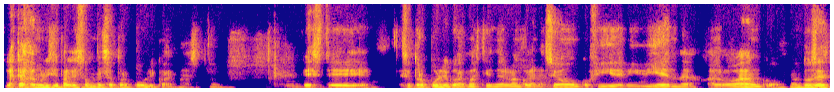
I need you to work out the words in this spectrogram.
Las cajas municipales son del sector público, además. Este, el sector público además tiene el Banco de la Nación, COFIDE, Mi Vivienda, Agrobanco. Entonces,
